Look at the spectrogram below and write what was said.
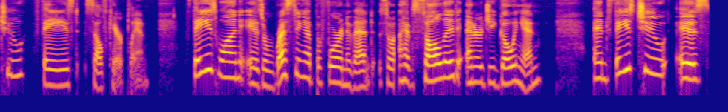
two phased self care plan. Phase one is resting up before an event, so I have solid energy going in. And phase two is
